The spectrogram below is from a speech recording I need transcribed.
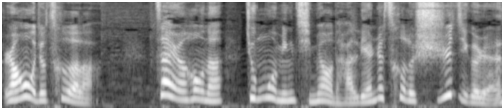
然后我就测了，再然后呢，就莫名其妙的哈连着测了十几个人。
